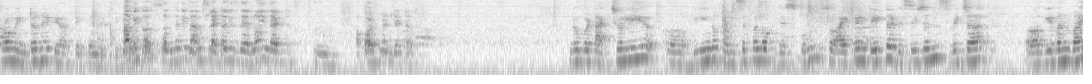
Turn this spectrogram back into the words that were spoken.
from internet you have taken, I think. Ah, because Sandhari ma'am's letter is there, no, in that Mm. appointment letter. No, but actually, uh, being a principal of this school, so I can take the decisions which are uh, given by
